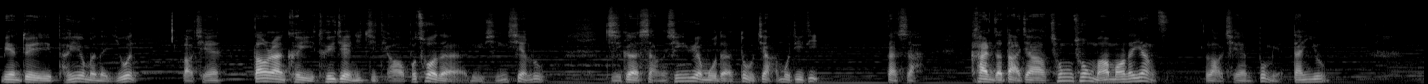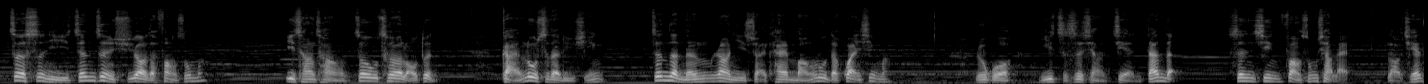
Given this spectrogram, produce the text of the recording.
面对朋友们的疑问。老钱当然可以推荐你几条不错的旅行线路，几个赏心悦目的度假目的地。但是啊，看着大家匆匆忙忙的样子，老钱不免担忧：这是你真正需要的放松吗？一场场舟车劳顿、赶路式的旅行，真的能让你甩开忙碌的惯性吗？如果你只是想简单的身心放松下来，老钱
